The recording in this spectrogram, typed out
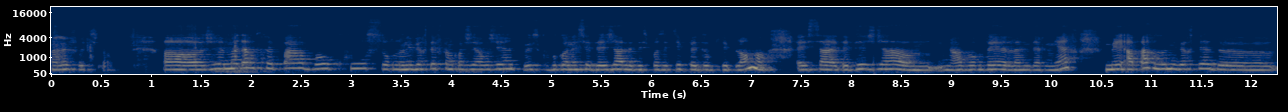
dans le futur. Euh, je ne m'attarderai pas beaucoup sur l'université franco-géorgienne puisque vous connaissez déjà le dispositif de double diplôme et ça a été déjà euh, abordé l'année dernière. Mais à part l'université de,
